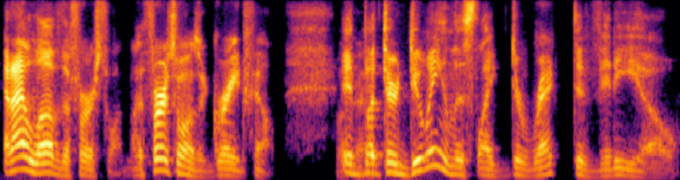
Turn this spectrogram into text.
and i love the first one the first one was a great film It- but they're doing this like direct to video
